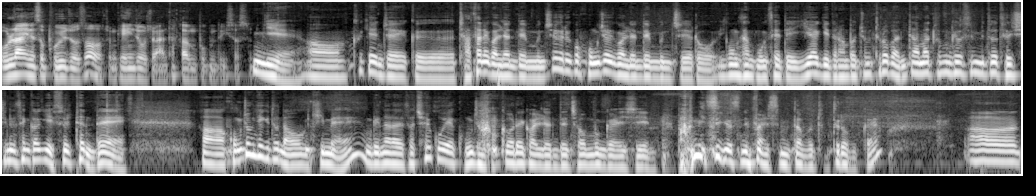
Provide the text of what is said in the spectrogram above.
온라인에서 보여줘서 좀 개인적으로 좀 안타까운 부분도 있었습니다. 예. 어, 크게 이제 그 자산에 관련된 문제 그리고 공정에 관련된 문제로 2030 세대 이야기들 한번 좀 들어봤는데 아마 두 분 교수님도 드시는 생각이 있을 텐데 아, 공정 얘기도 나온 김에 우리나라에서 최고의 공정 거래 관련된 전문가이신 박민수 교수님 말씀부터 한번 좀 들어볼까요? 어,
